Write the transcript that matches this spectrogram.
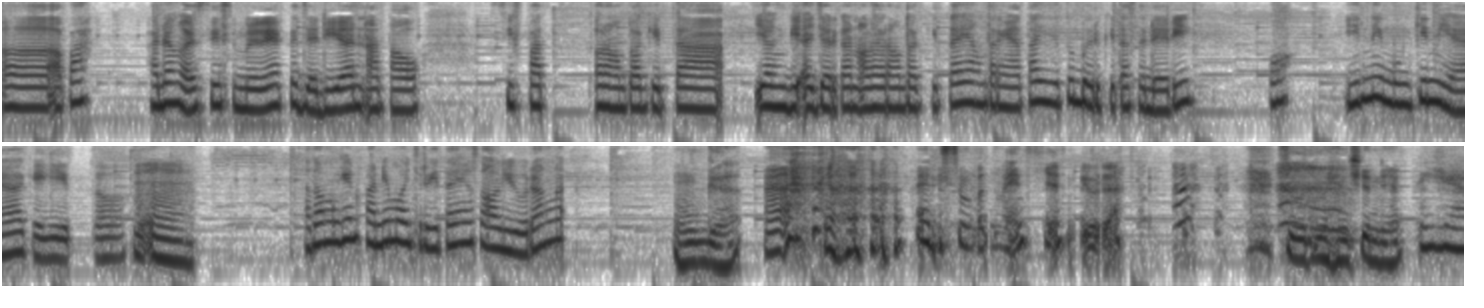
eh, apa? Ada nggak sih sebenarnya kejadian atau sifat orang tua kita yang diajarkan oleh orang tua kita yang ternyata itu baru kita sadari, oh ini mungkin ya kayak gitu. Mm-mm. Atau mungkin Fandi mau cerita yang soal Yura nggak? Enggak Tadi sempat mention Yura. sebut mention ya Iya.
